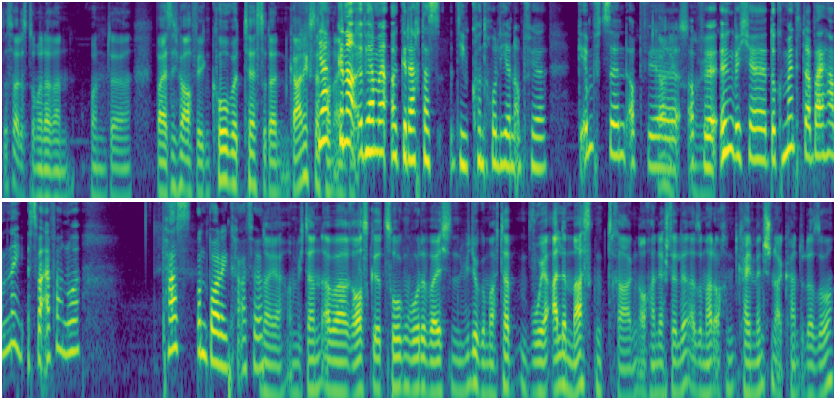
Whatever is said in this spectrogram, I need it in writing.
Das war das Dumme daran. Und äh, war jetzt nicht mal auch wegen Covid-Test oder gar nichts Ja, davon genau. eigentlich. Wir haben ja gedacht, dass die kontrollieren, ob wir geimpft sind, ob wir, nichts, ob wir irgendwelche Dokumente dabei haben. Nee, es war einfach nur Pass und Boardingkarte. Naja, und mich dann aber rausgezogen wurde, weil ich ein Video gemacht habe, wo ja alle Masken tragen, auch an der Stelle. Also man hat auch keinen Menschen erkannt oder so.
